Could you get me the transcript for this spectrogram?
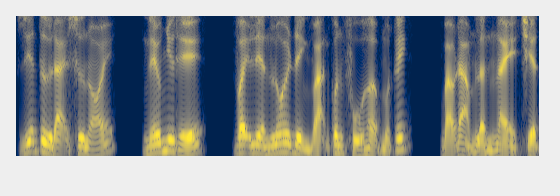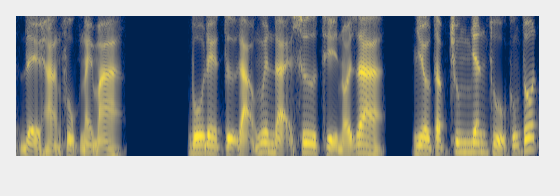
Diễn từ đại sư nói, nếu như thế, vậy liền lôi đỉnh vạn quân phù hợp một kích, bảo đảm lần này triệt để hàng phục này ma. Bồ đề tự đạo nguyên đại sư thì nói ra, nhiều tập trung nhân thủ cũng tốt,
